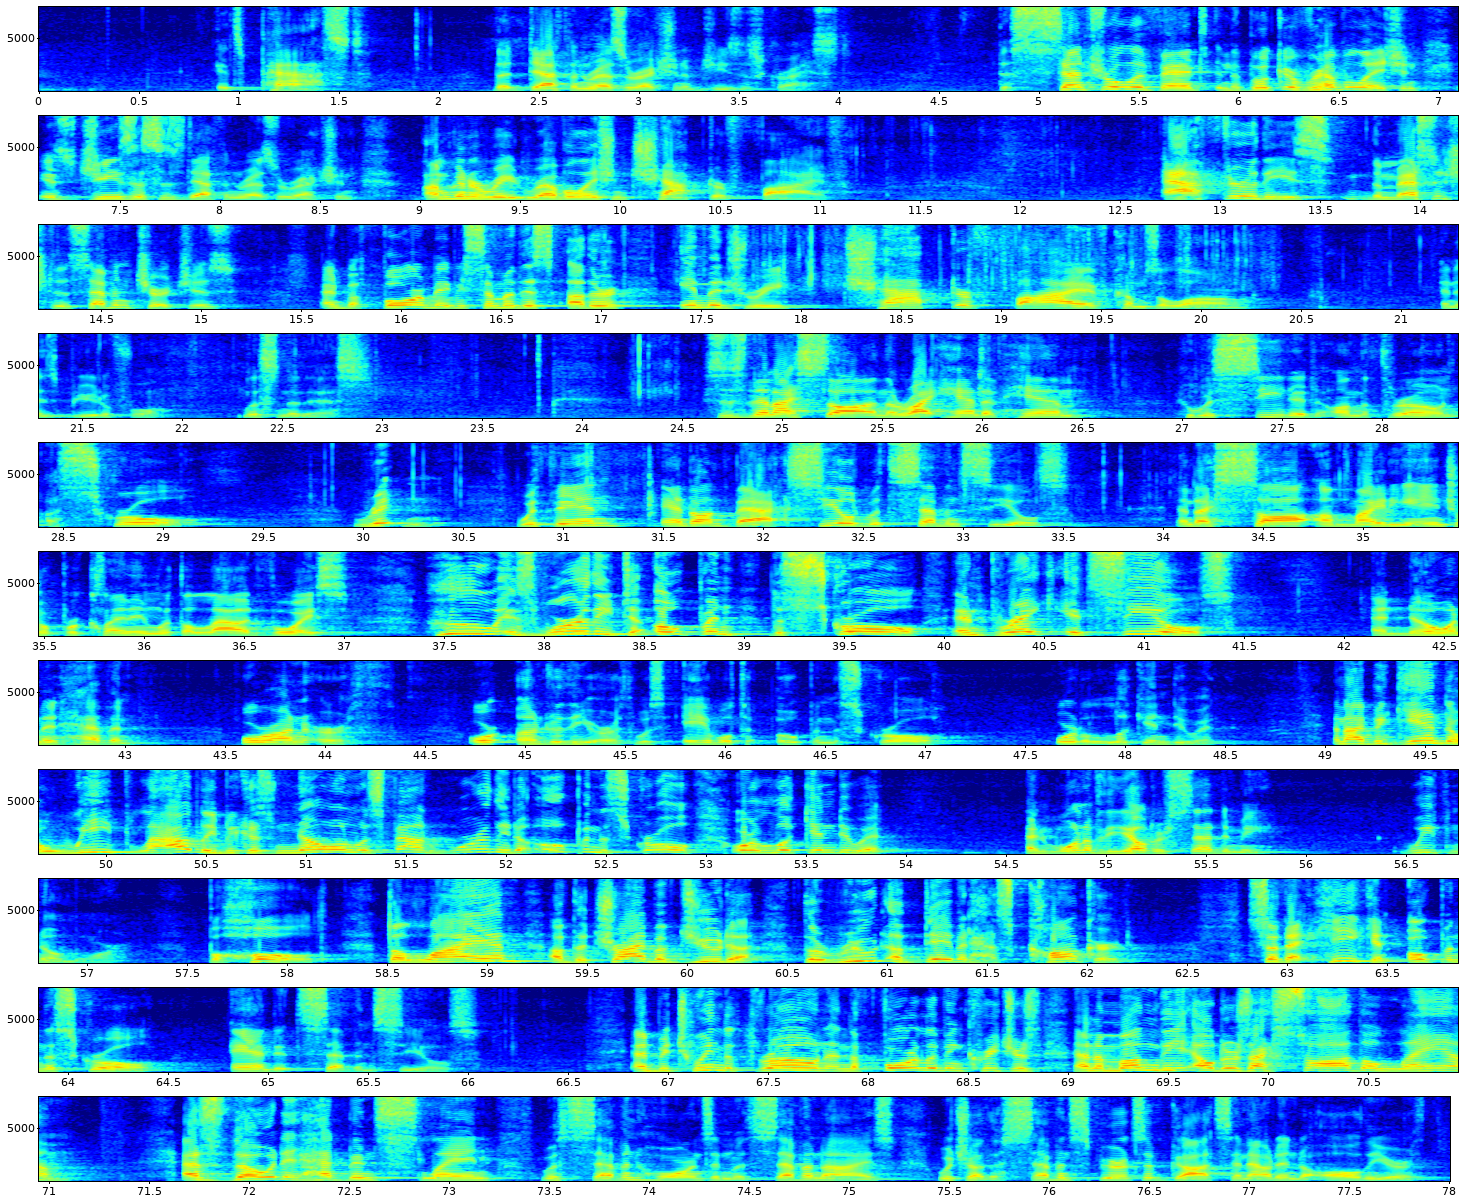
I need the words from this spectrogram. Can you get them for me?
it's past the death and resurrection of Jesus Christ. The central event in the book of Revelation is Jesus' death and resurrection. I'm going to read Revelation chapter 5 after these, the message to the seven churches, and before maybe some of this other imagery, chapter 5 comes along and is beautiful. Listen to this. It says, Then I saw in the right hand of him who was seated on the throne a scroll written within and on back, sealed with seven seals. And I saw a mighty angel proclaiming with a loud voice, Who is worthy to open the scroll and break its seals? And no one in heaven or on earth or under the earth was able to open the scroll or to look into it. And I began to weep loudly because no one was found worthy to open the scroll or look into it. And one of the elders said to me, Weep no more. Behold, the lion of the tribe of Judah, the root of David, has conquered, so that he can open the scroll and its seven seals. And between the throne and the four living creatures and among the elders, I saw the Lamb as though it had been slain with seven horns and with seven eyes, which are the seven spirits of God sent out into all the earth.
